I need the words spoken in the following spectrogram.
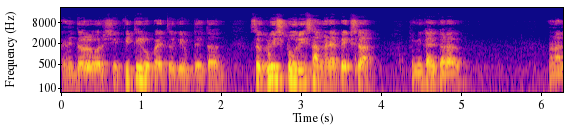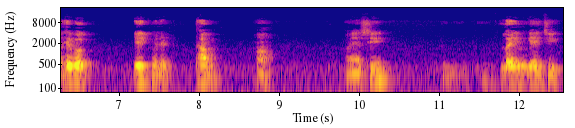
आणि दरवर्षी किती रुपयाचं गिफ्ट देतात? सगळी स्टोरी सांगण्यापेक्षा तुम्ही काय कराल? म्हणाल हे बघ एक मिनिट थांब हा. आणि अशी लाईन घ्यायची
